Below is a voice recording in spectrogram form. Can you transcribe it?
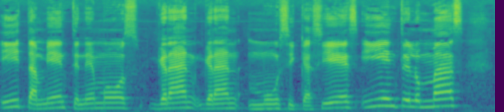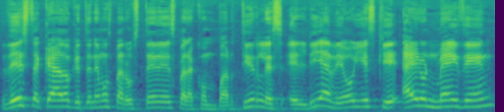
y también tenemos gran, gran música, así es. Y entre lo más destacado que tenemos para ustedes, para compartirles el día de hoy, es que Iron Maiden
